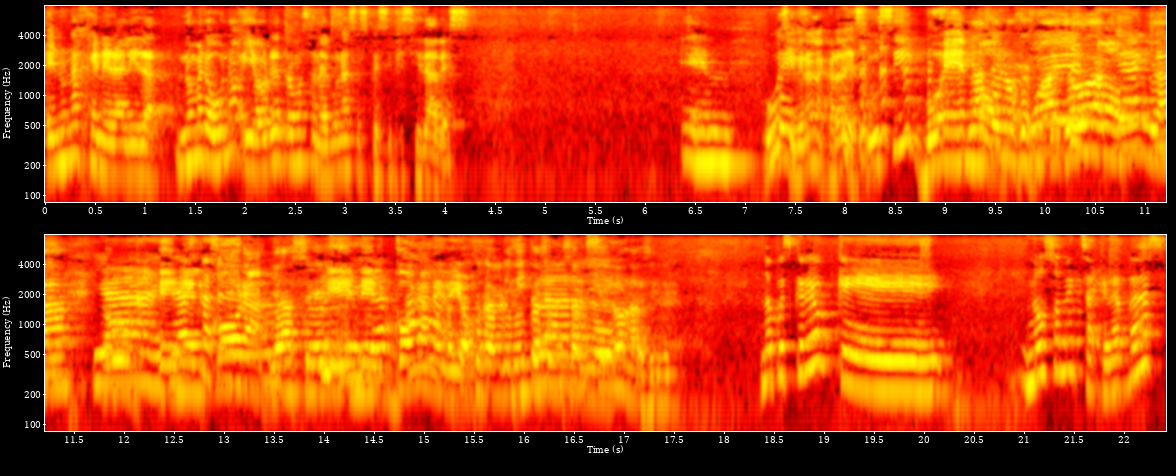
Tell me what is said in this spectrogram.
en una generalidad? Número uno, y ahora entramos en algunas especificidades. Em, Uy, pues, si vieran la cara de Susi, bueno. Ya se nos desmayó bueno. aquí, Ya, ya. ya, en ya el se Cora. Ya sé. En el. Cora Ah, le dio. Hasta sus lagrimitas se me Claro, salieron sí. así. de- No, pues creo que no son exageradas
